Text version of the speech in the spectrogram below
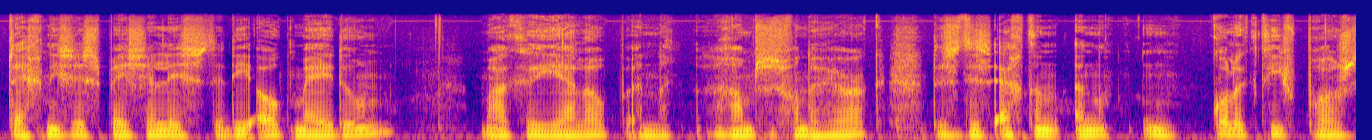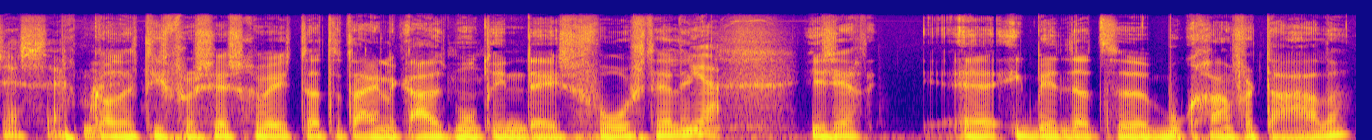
technische specialisten die ook meedoen. Marco Jellop en Ramses van der Hurk. Dus het is echt een, een, een collectief proces, zeg maar. collectief proces geweest dat uiteindelijk uitmondt in deze voorstelling. Ja. Je zegt, eh, ik ben dat eh, boek gaan vertalen.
